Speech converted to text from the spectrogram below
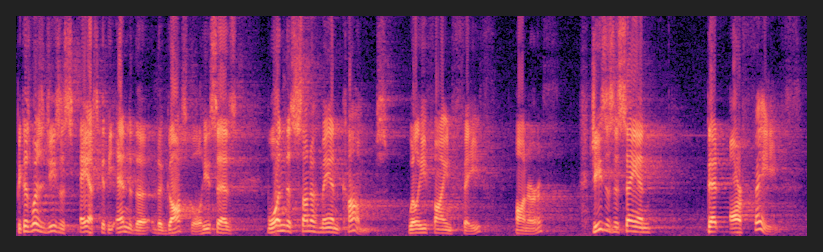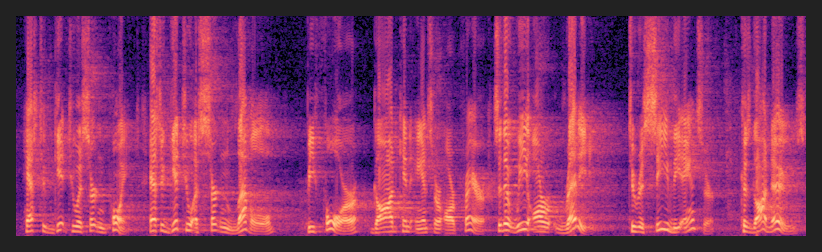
Because what does Jesus ask at the end of the, the gospel? He says, When the Son of Man comes, will he find faith on earth? Jesus is saying, that our faith has to get to a certain point, has to get to a certain level before God can answer our prayer, so that we are ready to receive the answer. Because God knows,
